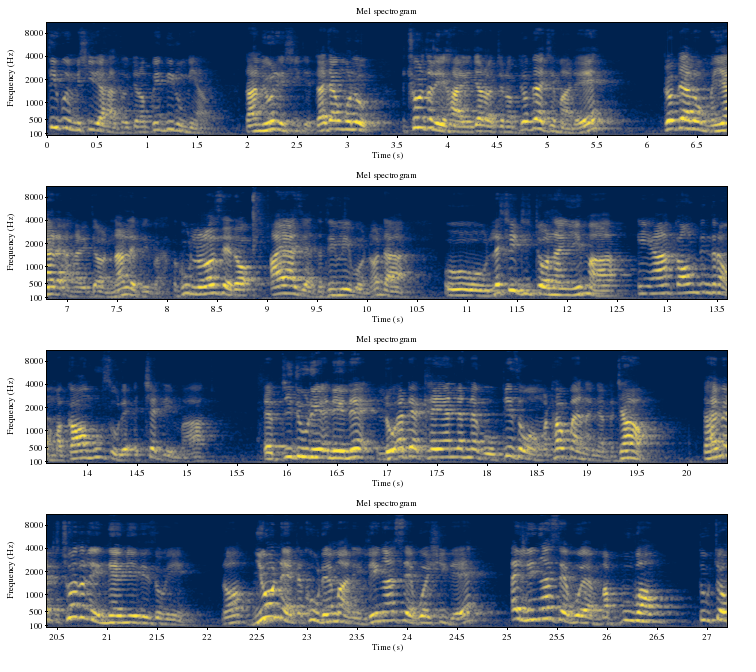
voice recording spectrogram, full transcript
သိခွင့်မရှိတဲ့ဟာဆိုကျွန်တော်ပေးသိလို့မရဘူးဒါမျိုးတွေရှိတယ်ဒါကြောင့်မလို့တချို့တွေဟာတွေကြတော့ကျွန်တော်ပြောပြချင်ပါတယ်ပြောပြလို့မရတဲ့အားတွေကြတော့နားလည်ပေးပါအခုလောလောဆယ်တော့အားရစရာသတင်းလေးပေါ့နော်ဒါဟိုလက်ရှိဒီတော်လှန်ရေးမှာအင်အားကောင်းတဲ့တောင်မကောင်းဘူးဆိုတဲ့အချက်တွေမှာအဲ ပြည်သူတွေအနေနဲ့လိုအပ်တဲ့ခဲယမ်းလက်နက်ကိုပြည့်စုံအောင်မထောက်ပံ့နိုင်တာတကြောင်ဒါပေမဲ့တချို့တွေနယ်မြေတွေဆိုရင်နော်မြို့နယ်တစ်ခုတည်းမှာနေ၄50ဘွဲရှိတယ်အဲ၄50ဘွဲကမပူပေါင်းသူကြုံ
